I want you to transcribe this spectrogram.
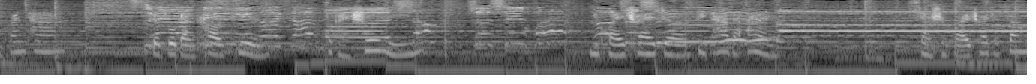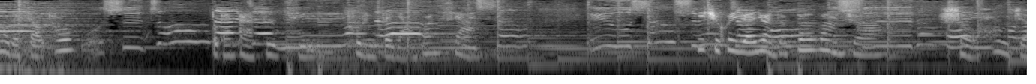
喜欢他？却不敢靠近，不敢说明。你怀揣着对他的爱，像是怀揣着赃物的小偷，不敢把自己暴露在阳光下。你只会远远地观望着，守候着。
